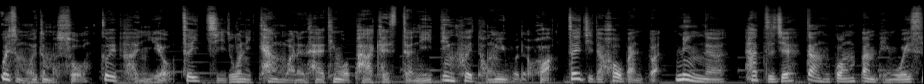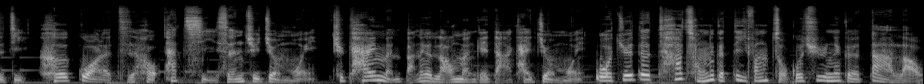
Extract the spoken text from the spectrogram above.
为什么会这么说？各位朋友，这一集如果你看完了才听我 Podcast，你一定会同意我的话。这一集的后半段，命呢？他直接干光半瓶威士忌，喝挂了之后，他起身去救梅，去开门把那个牢门给打开救梅。我觉得他从那个地方走过去，那个大牢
